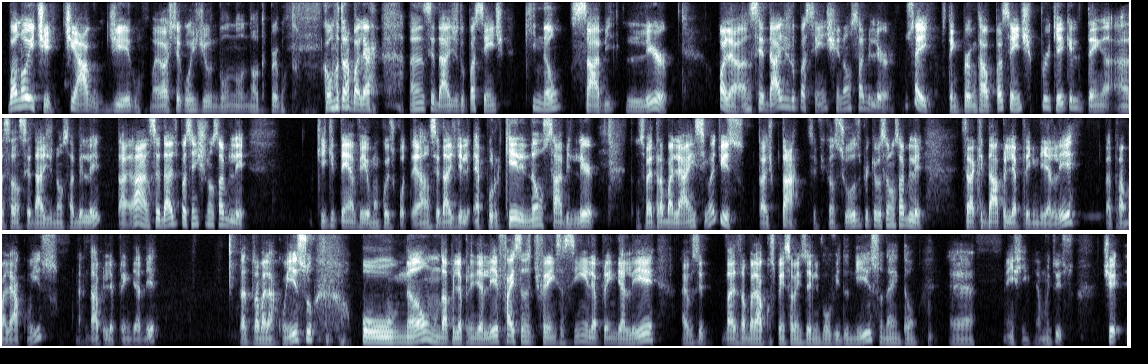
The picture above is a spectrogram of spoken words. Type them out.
Boa noite, Tiago, Diego, mas eu acho que você corrigiu no, no, na outra pergunta. Como trabalhar a ansiedade do paciente que não sabe ler? Olha, a ansiedade do paciente que não sabe ler. Não sei, você tem que perguntar para o paciente por que, que ele tem essa ansiedade de não saber ler. Tá? Ah, ansiedade do paciente que não sabe ler. Que, que tem a ver uma coisa com outra? A ansiedade dele é porque ele não sabe ler? Você vai trabalhar em cima disso, tá? Tipo, tá, você fica ansioso porque você não sabe ler. Será que dá para ele aprender a ler para trabalhar com isso? Né? Dá para ele aprender a ler para trabalhar com isso? Ou não, não dá para ele aprender a ler? Faz tanta diferença assim, ele aprende a ler, aí você vai trabalhar com os pensamentos dele envolvido nisso, né? Então, é, enfim, é muito isso.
